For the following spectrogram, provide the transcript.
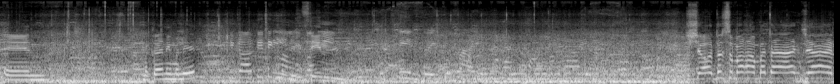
And magkano yung maliit? Ikaw titignan mo. 15. 15, 25. Shoutout sa mga kabataan dyan!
